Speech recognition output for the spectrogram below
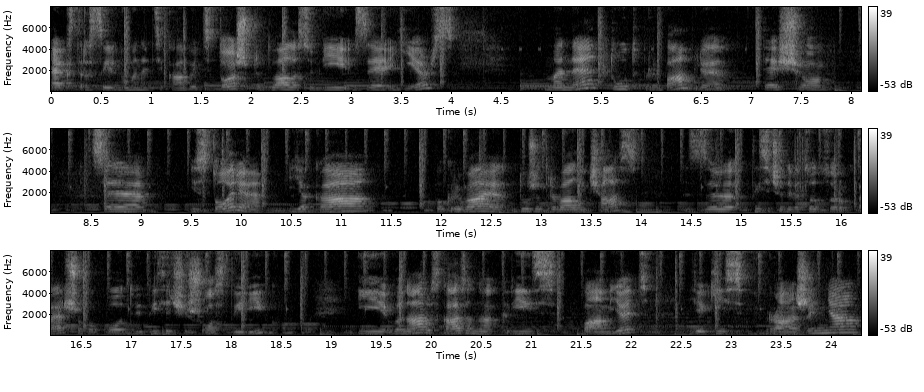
екстра сильно мене цікавить. Тож придбала собі The Years. Мене тут приваблює те, що це історія, яка покриває дуже тривалий час з 1941 по 2006 рік. І вона розказана крізь пам'ять, якісь враження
